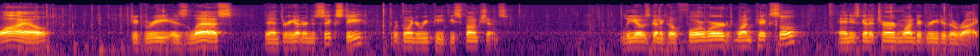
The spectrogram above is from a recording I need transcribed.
While degree is less than 360, we're going to repeat these functions. Leo is going to go forward one pixel, and he's going to turn one degree to the right.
